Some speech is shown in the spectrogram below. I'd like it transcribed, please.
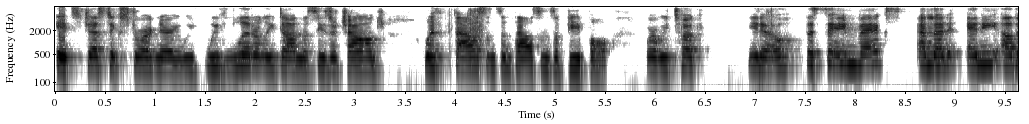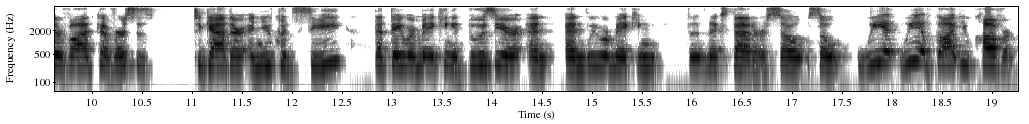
it's just extraordinary. We've we've literally done the Caesar challenge with thousands and thousands of people, where we took you know the same mix and then any other vodka versus together. And you could see that they were making it boozier and and we were making the mix better. So so we we have got you covered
